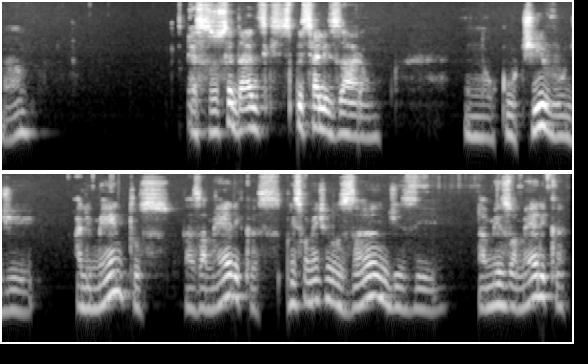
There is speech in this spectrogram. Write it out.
Né? essas sociedades que se especializaram no cultivo de alimentos nas Américas, principalmente nos Andes e na Mesoamérica,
